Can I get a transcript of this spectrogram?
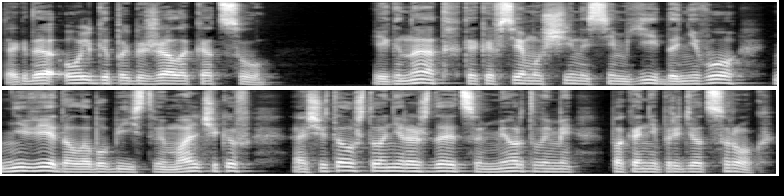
Тогда Ольга побежала к отцу. Игнат, как и все мужчины семьи, до него не ведал об убийстве мальчиков, а считал, что они рождаются мертвыми, пока не придет срок,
